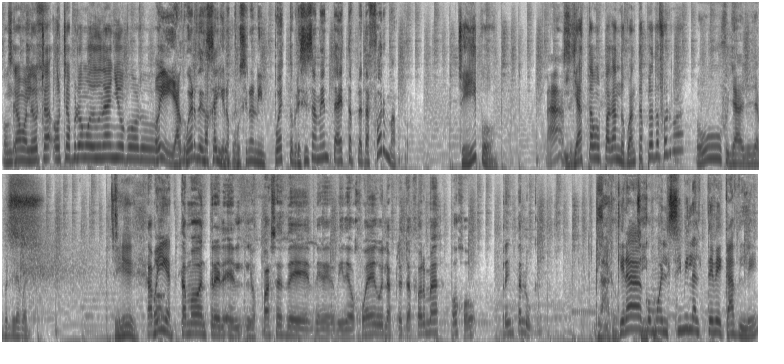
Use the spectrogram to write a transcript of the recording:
Pongámosle otra, otra promo de un año por. Oye, y acuérdense que nos pusieron impuesto precisamente a estas plataformas. po. Sí, pues. Ah, y sí. ya estamos pagando cuántas plataformas? Uf, ya, yo ya perdí la cuenta. Sí. Estamos, Oigan. estamos entre el- los pases de, de videojuegos y las plataformas. Ojo, 30 lucas. Claro. Que era sí, como el símil al TV cable.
